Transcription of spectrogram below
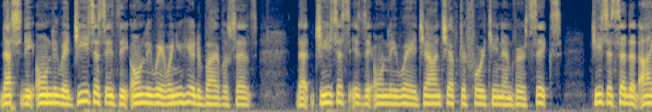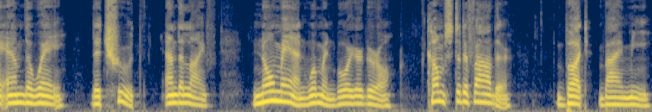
That's the only way. Jesus is the only way. When you hear the Bible says that Jesus is the only way, John chapter 14 and verse 6, Jesus said that I am the way, the truth, and the life. No man, woman, boy, or girl comes to the Father but by me.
